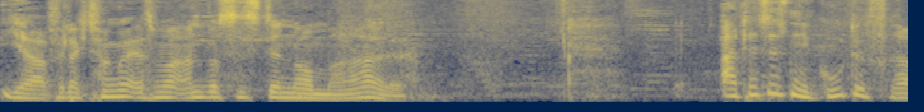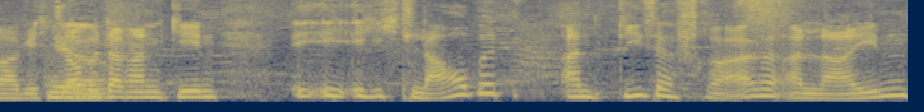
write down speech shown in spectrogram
ja, vielleicht fangen wir erstmal an, was ist denn normal? Ah, das ist eine gute Frage. Ich Ja. glaube, daran gehen, ich, ich glaube, an dieser Frage allein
